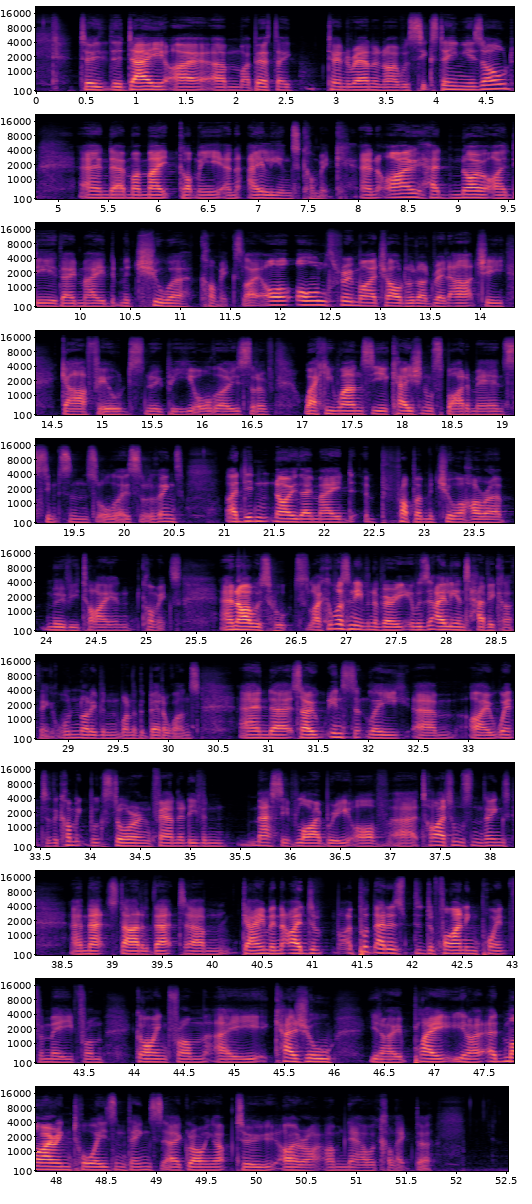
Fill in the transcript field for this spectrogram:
to the day I um, my birthday turned around and I was 16 years old. And uh, my mate got me an Aliens comic, and I had no idea they made mature comics. Like all, all through my childhood, I'd read Archie, Garfield, Snoopy, all those sort of wacky ones, the occasional Spider Man, Simpsons, all those sort of things. I didn't know they made proper mature horror movie tie-in comics, and I was hooked. Like it wasn't even a very. It was Aliens Havoc, I think, or not even one of the better ones. And uh, so instantly, um, I went to the comic book store and found it even massive library of uh, titles and things, and that started that um, game. And I de- I put that as the defining point for me from going from a casual you know, play, you know, admiring toys and things uh, growing up to, all right, I'm now a collector.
